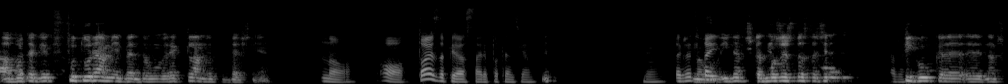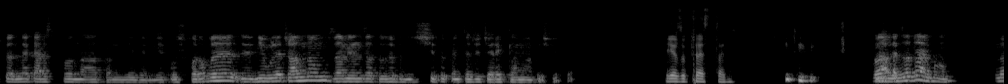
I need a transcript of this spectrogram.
Albo tak jak w Futuramie będą reklamy we śnie. No, o, to jest dopiero stary potencjał. No, także No, tutaj. I na przykład możesz dostać pigułkę, y, na przykład lekarstwo na tam, nie wiem, jakąś chorobę y, nieuleczalną w zamian za to, żeby ci się do końca życia reklama wyświetlać. Jezu, przestań. No ale za darmo. No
